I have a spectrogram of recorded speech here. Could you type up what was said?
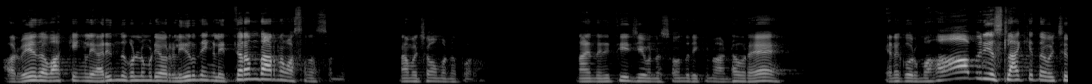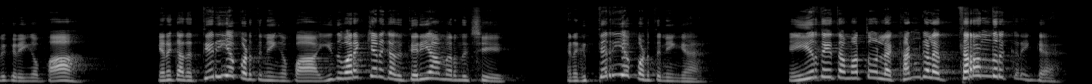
அவர் வேத வாக்கியங்களை அறிந்து கொள்ளும்படி அவர்கள் இருதயங்களை திறந்தார்னு வசனம் சொன்னது நாம் ஜெபம் பண்ண போகிறோம் நான் இந்த நித்திய ஜீவனை சுதந்திரிக்கணும். ஆண்டவரே எனக்கு ஒரு மகாபெரிய ஸ்லாக்கியத்தை வச்சுருக்கிறீங்கப்பா. எனக்கு அதை தெரியப்படுத்துனீங்கப்பா. இது வரைக்கும் எனக்கு அது தெரியாமல் இருந்துச்சு. எனக்கு தெரியப்படுத்துனீங்க. என் இருதயத்தை மட்டும் இல்லை கண்களை திறந்திருக்கிறீங்க.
